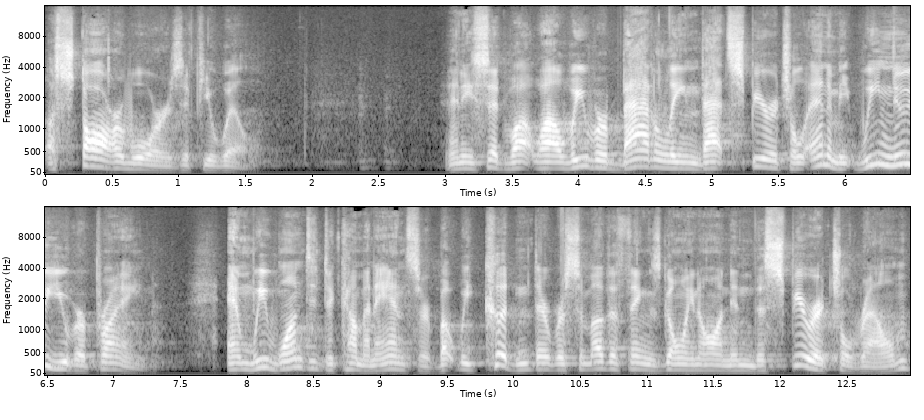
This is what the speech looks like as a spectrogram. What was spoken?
a Star Wars, if you will. And he said, while we were battling that spiritual enemy, we knew you were praying. And we wanted to come and answer, but we couldn't. There were some other things going on in the spiritual realm,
